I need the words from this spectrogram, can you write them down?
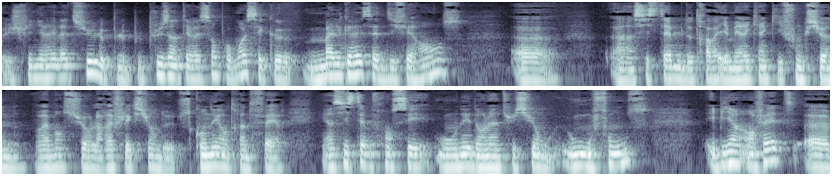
je finirai là-dessus, le, le, plus intéressant pour moi, c'est que malgré cette différence, euh, un système de travail américain qui fonctionne vraiment sur la réflexion de ce qu'on est en train de faire, et un système français où on est dans l'intuition, où on fonce, eh bien, en fait, euh,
